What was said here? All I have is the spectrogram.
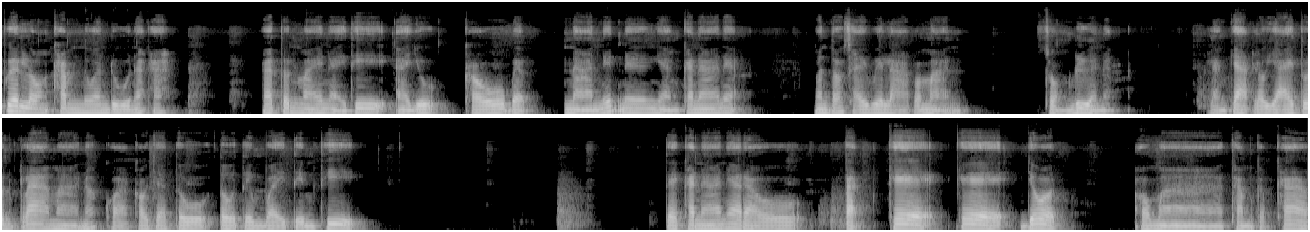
เพื่อนๆลองคำนวณดูนะคะว่าต้นไม้ไหนที่อายุเขาแบบนานนิดนึงอย่างคะน้าเนี่ย มันต้องใช้เวลาประมาณสองเดือนอะหลังจากเราย้ายต้นกล้ามาเนาะกว่าเขาจะโตโตเต็มวัยเต็มที่ แต่คณะเนี่ยเราตัดแค่แค่ยอดเอามาทำกับข้าว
